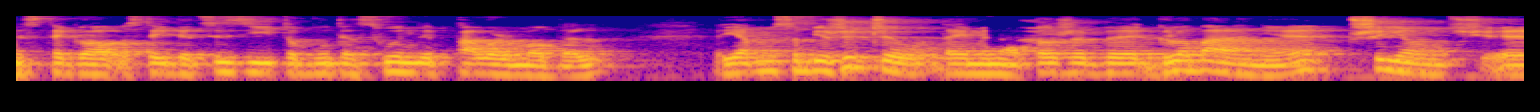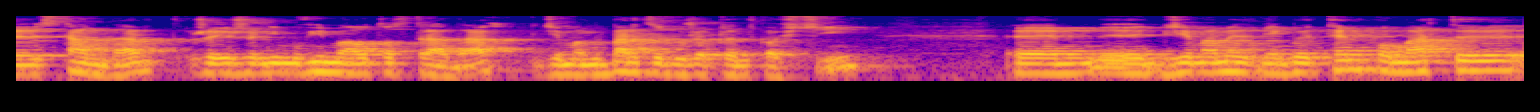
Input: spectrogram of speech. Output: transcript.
z, tego, z tej decyzji, to był ten słynny power model. Ja bym sobie życzył, dajmy na to, żeby globalnie przyjąć e, standard, że jeżeli mówimy o autostradach, gdzie mamy bardzo duże prędkości, e, gdzie mamy jakby tempomaty,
